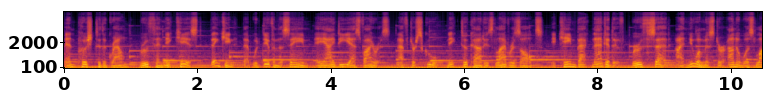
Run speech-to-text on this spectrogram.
And pushed to the ground, Ruth and Nick kissed, thinking that would give him the same AIDS virus. After school, Nick took out his lab results. It came back negative. Ruth said, I knew a Mr. Anna was lying,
